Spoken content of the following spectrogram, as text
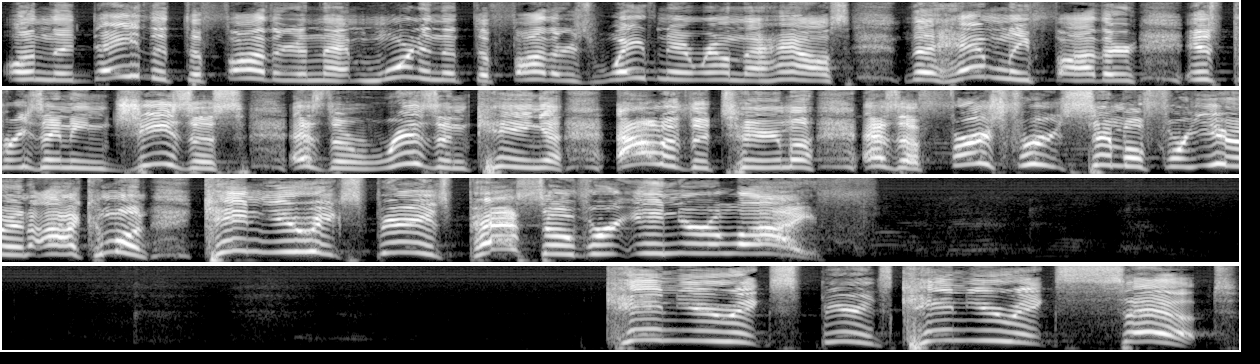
On the day that the father, in that morning that the father is waving it around the house, the heavenly father is presenting Jesus as the risen king out of the tomb as a first fruit symbol for you and I. Come on, can you experience Passover in your life? Can you experience, can you accept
